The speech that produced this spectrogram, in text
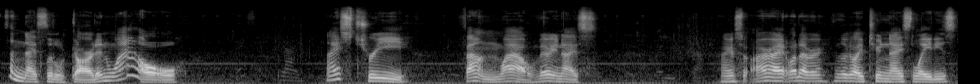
It's a nice little garden. Wow. Nice tree. Fountain. Wow. Very nice. I guess, alright, whatever. You look like two nice ladies.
